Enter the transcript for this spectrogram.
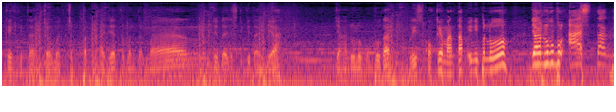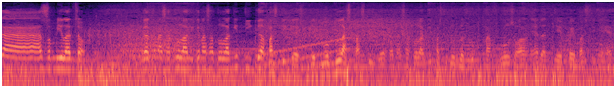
Oke kita coba cepet aja teman-teman. Jedanya sedikit aja jangan dulu kumpulkan please. Oke mantap. Ini penuh. Jangan dulu kumpul. Astaga 9 cok. Nggak kena satu lagi kena satu lagi tiga pasti guys. Jadi 12 pasti ya. Karena satu lagi pasti 12 gue kena full soalnya dan JP pastinya ya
